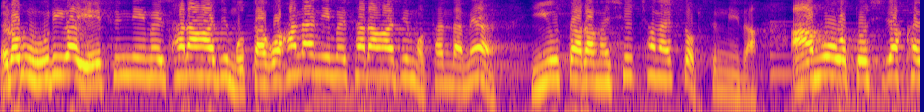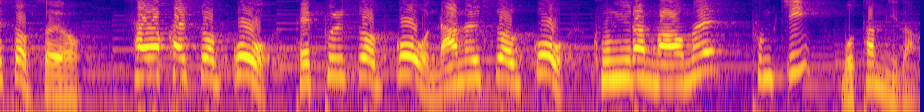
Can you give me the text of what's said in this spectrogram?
여러분, 우리가 예수님을 사랑하지 못하고 하나님을 사랑하지 못한다면 이웃 사랑을 실천할 수 없습니다. 아무것도 시작할 수 없어요. 사역할 수 없고, 베풀 수 없고, 나눌 수 없고, 궁휼한 마음을 품지 못합니다.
